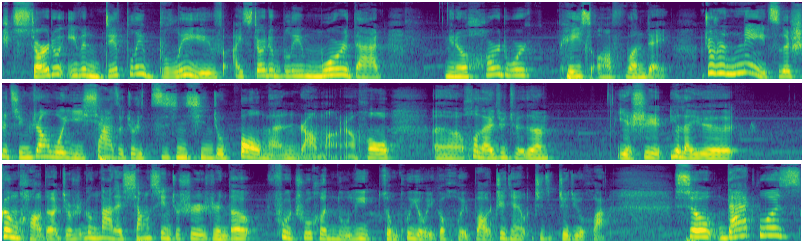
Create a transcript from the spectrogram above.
started to even deeply believe, I started to believe more that, you know, hard work pays off one day. 就是那一次的事情，让我一下子就是自信心就爆满，你知道吗？然后，呃，后来就觉得。 也是越来越更好的，就是更大的相信，就是人的付出和努力总会有一个回报。这件这这句话。So that was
